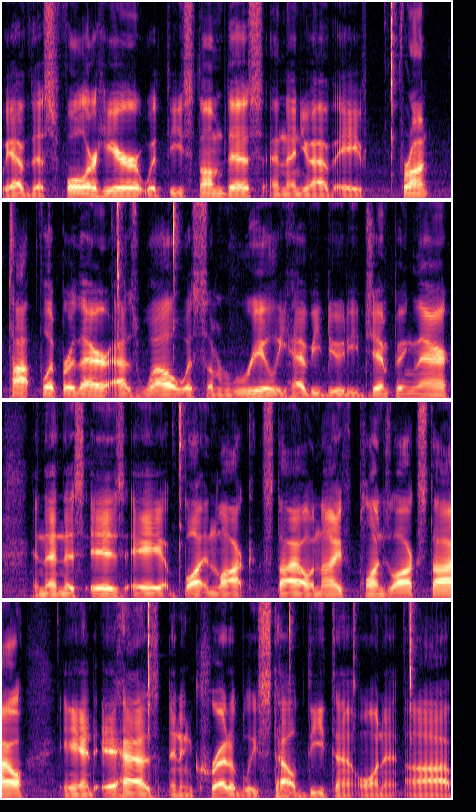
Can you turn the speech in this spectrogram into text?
We have this fuller here with these thumb discs and then you have a front top flipper there as well with some really heavy duty jimping there. And then this is a button lock style knife plunge lock style and it has an incredibly stout detent on it. Uh,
